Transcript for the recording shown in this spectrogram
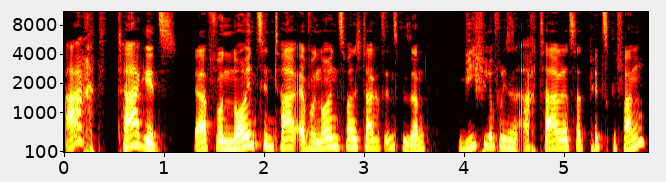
Acht Targets. Ja, von 19 Tagen, äh, von 29 Targets insgesamt. Wie viele von diesen acht Targets hat Pitts gefangen?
